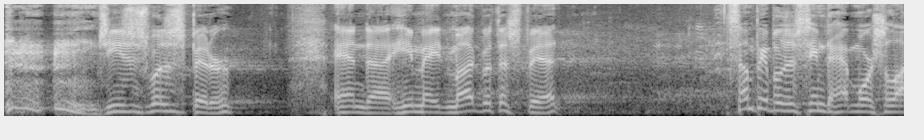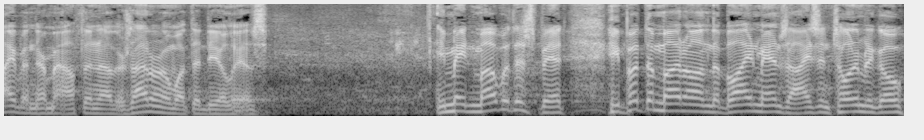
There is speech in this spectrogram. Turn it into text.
Jesus was a spitter, and uh, he made mud with a spit some people just seem to have more saliva in their mouth than others. I don't know what the deal is. He made mud with a spit. He put the mud on the blind man's eyes and told him to go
